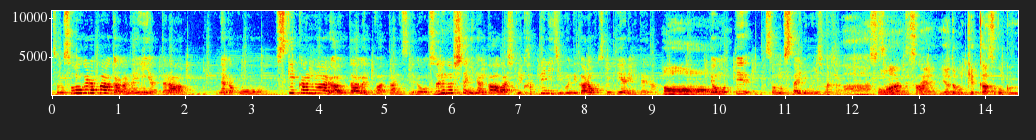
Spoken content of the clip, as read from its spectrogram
その総柄パーカーがないんやったらなんかこう透け感のあるアウターが1個あったんですけどそれの下になんか合わせて勝手に自分で柄を作ってやれみたいなあって思ってそのスタイリングにしました。あーそうなんですね。そう。なんですいやでも結果すごく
